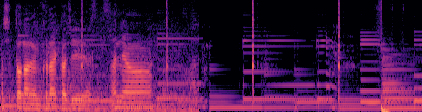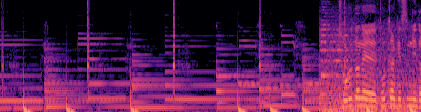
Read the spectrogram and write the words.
다시 떠나는 그날까지 안녕. 조르단에 도착했습니다.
